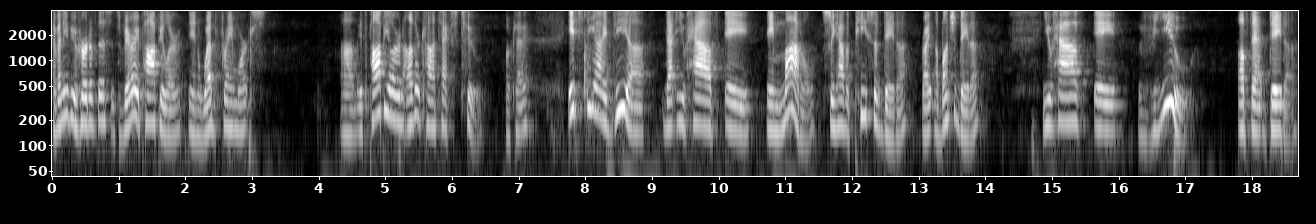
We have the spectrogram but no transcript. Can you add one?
Have any of you heard of this? It's very popular in web frameworks. Um, it's popular in other contexts too. Okay? It's the idea that you have a, a model, so you have a piece of data, right? A bunch of data. You have a view of that data.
